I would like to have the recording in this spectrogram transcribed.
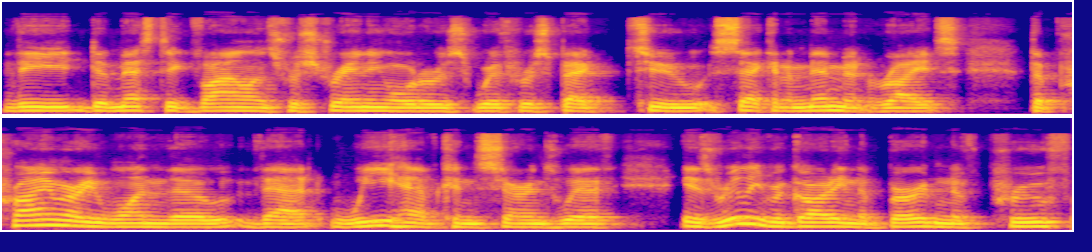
the domestic violence restraining orders with respect to Second Amendment rights. The primary one, though, that we have concerns with is really regarding the burden of proof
